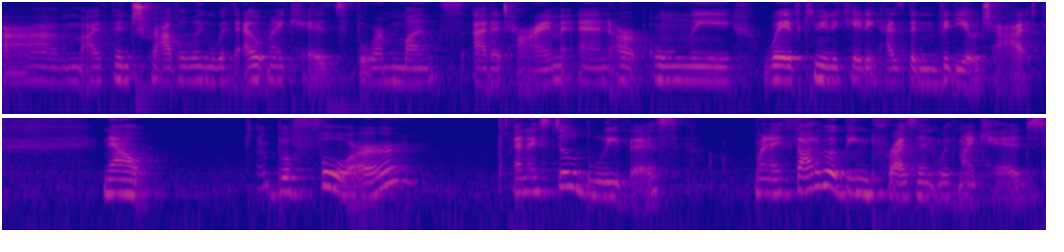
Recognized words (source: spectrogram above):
um, I've been traveling without my kids for months at a time, and our only way of communicating has been video chat. Now, before, and I still believe this, when I thought about being present with my kids,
